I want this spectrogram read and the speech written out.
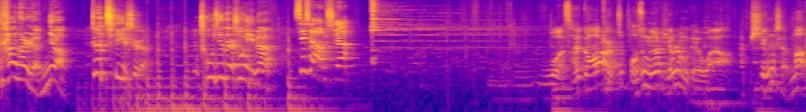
看看人家这气势，你重新再说一遍。谢谢老师。我才高二，这保送名额凭什么给我呀？凭什么？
